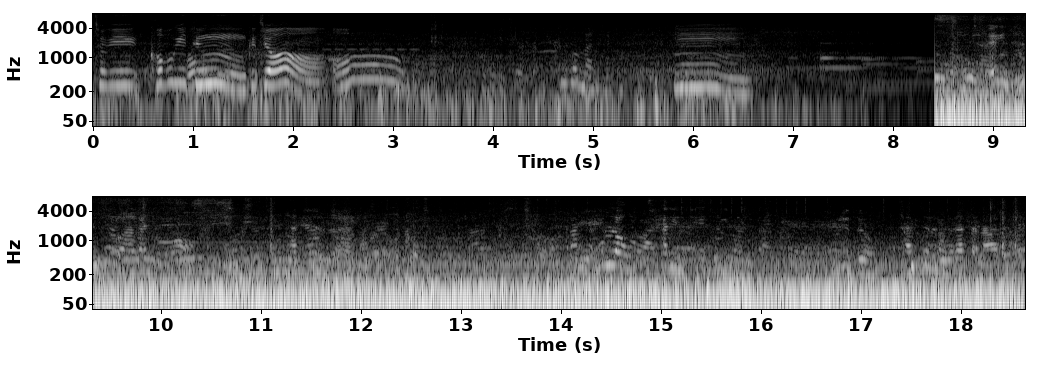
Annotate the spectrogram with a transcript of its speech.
저기 거북이 등, 그죠? 어. 그것만. 음. 여기 산채로 와가지고. 사람들 올라오고 살인데, 우리도 산채로 들어갔다 나왔는데.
